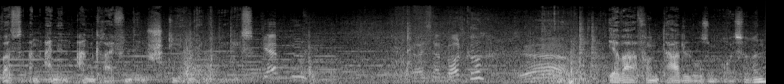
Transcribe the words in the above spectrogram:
was an einen angreifenden Stier denken ließ. Captain, kann ich an Bord kommen? Ja. Er war von tadellosem Äußeren,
